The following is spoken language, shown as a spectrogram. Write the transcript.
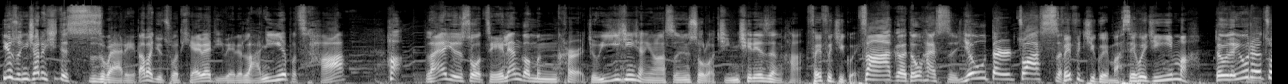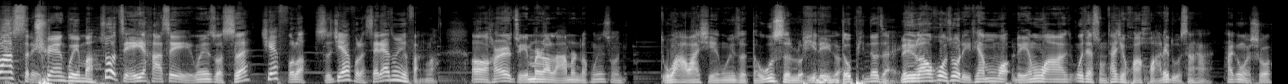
有时候你交得起这十万的，哪怕就住天远地远的，那你也不差。好，那也就是说，这两个门槛儿就已经像杨老师你说了，进去的人哈，非富即贵，咋个都还是有点儿爪实，非富即贵嘛，社会精英嘛，对不对？有点儿爪实的，权贵嘛。所以这一下子，我跟你说是减负了，是减负了，三点钟就放了。哦，哈儿这门儿了那门儿了，我跟你说，娃娃些，我跟你说都是累的，都拼到在。那恼火，说那天我那天我娃我在送他去画画的路上哈，他跟我说，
